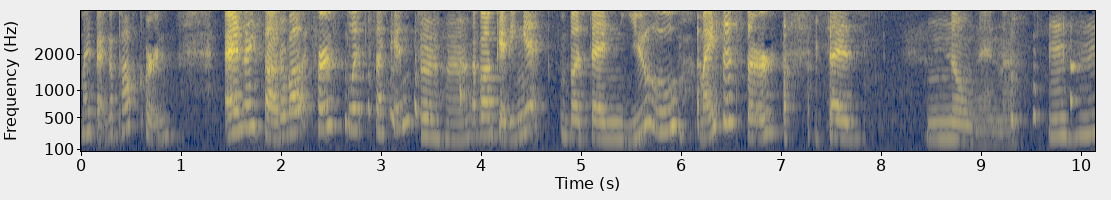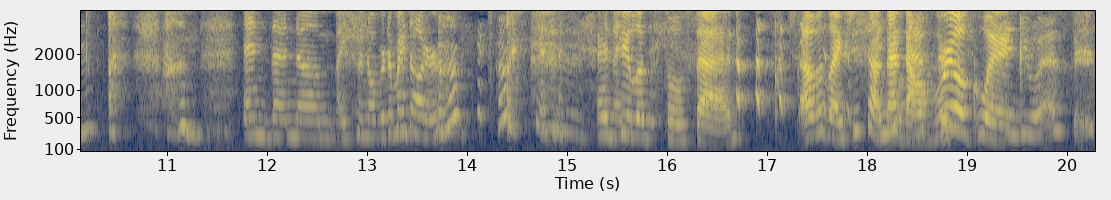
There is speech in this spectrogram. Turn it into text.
my bag of popcorn. And I thought about it for a split 2nd Mhm. about getting it, but then you, my sister, says, no, Nana. mm-hmm. and then um, I turned over to my daughter. and, And I- she looked so sad. I was like, she shot And that down asked her- real And you asked her.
